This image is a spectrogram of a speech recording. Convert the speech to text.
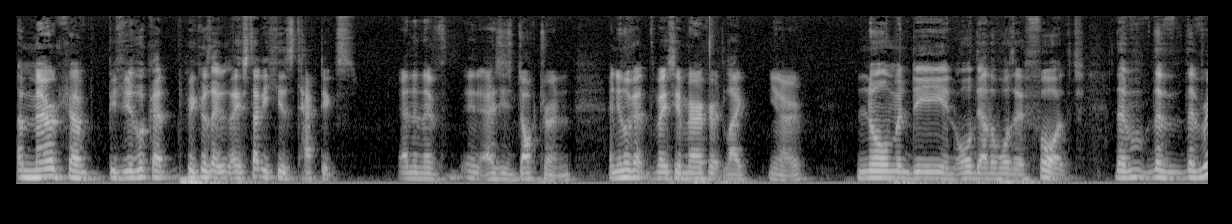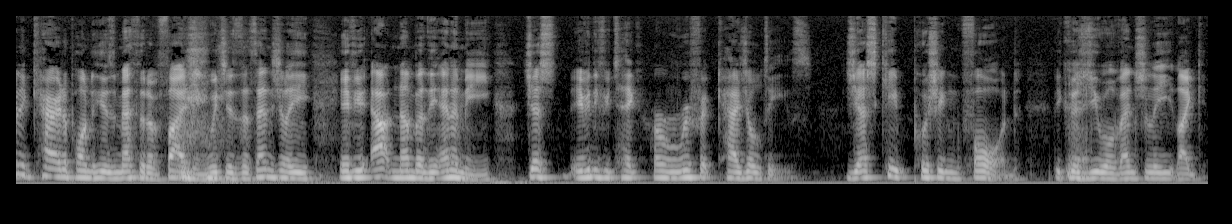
America. If you look at because they they study his tactics, and then they've as his doctrine, and you look at basically America at like you know Normandy and all the other wars they've fought. They've, they've, they've really carried upon his method of fighting, which is essentially if you outnumber the enemy, just even if you take horrific casualties, just keep pushing forward because Yeah. you will eventually like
